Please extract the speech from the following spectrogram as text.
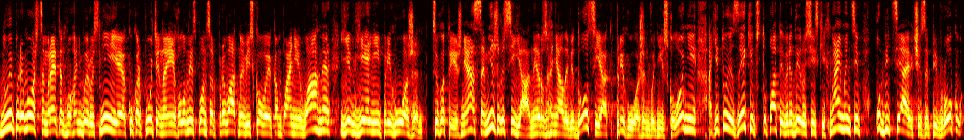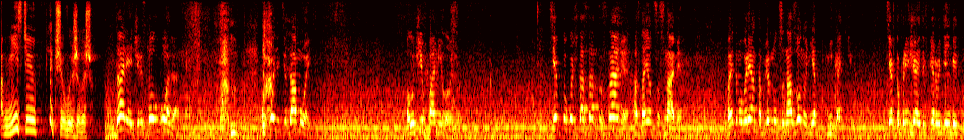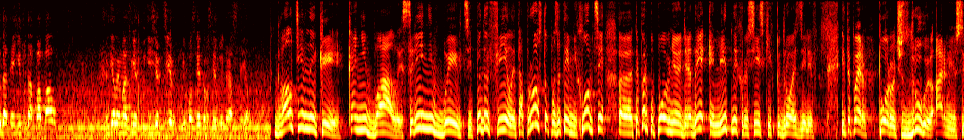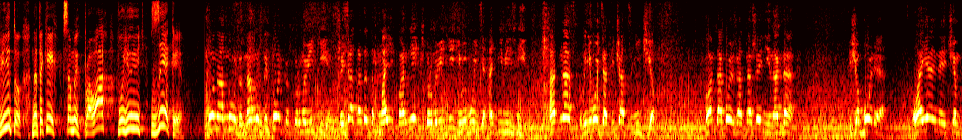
Ну і переможцем рейтингу ганьби Русні є кухар Путіна і головний спонсор приватної військової компанії Вагнер Євгеній Пригожин. Цього тижня самі ж росіяни розганяли відос, як Пригожин в одній з колонії агітує зеків вступати в ряди російських найманців, обіцяючи за півроку амністію, якщо виживеш. Далее, через полгода, уходите домой, получив помилование. Те, кто хочет остаться с нами, остается с нами. Поэтому вариантов вернуться на зону нет никаких. Те, кто приезжает и в первый день говорит, куда-то я не туда попал, мы делаем отметку дезертир, и после этого следует расстрел. Гвалтівники, канібали, серійні вбивці, педофіли та просто позитивні хлопці е, тепер поповнюють ряди елітних російських підрозділів. І тепер поруч з другою армією світу на таких самих правах воюють зеки. Кто нам нужен? Нам нужны только штурмовики. 60% моих парней штурмовики, и вы будете одними из них. От нас вы не будете отличаться ничем. К вам такое же отношение иногда еще более лояльное, чем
